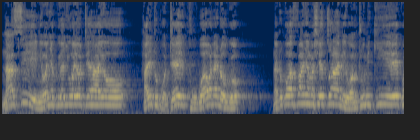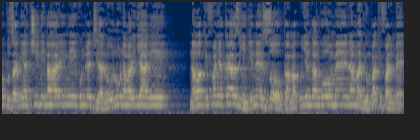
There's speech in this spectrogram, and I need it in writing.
Nasi ni wenye kuyajua yote hayo halitupotei kubwa wala dogo. Na tukawafanya mashetani wamtumikie kwa kuzamia chini baharini kumletea lulu na marijani na wakifanya kazi nyinginezo kama kujenga ngome na majumba kifalme.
